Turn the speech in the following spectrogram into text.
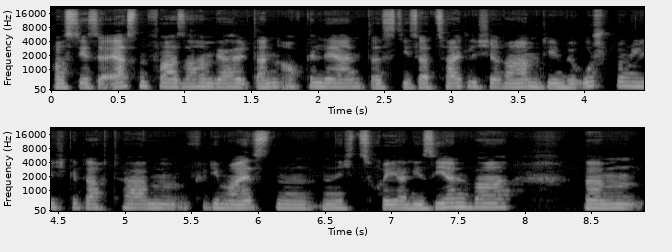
aus dieser ersten Phase haben wir halt dann auch gelernt, dass dieser zeitliche Rahmen, den wir ursprünglich gedacht haben, für die meisten nicht zu realisieren war. Ähm,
